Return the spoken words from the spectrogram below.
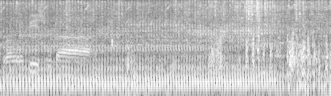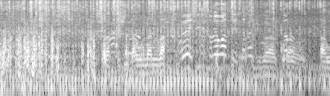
kurang lebih sudah 100 tahunan lah Eh, sini sudah lewat ya, sana. Saya juga kurang tahu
